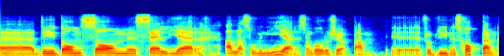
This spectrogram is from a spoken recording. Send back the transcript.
Eh, det är ju de som säljer alla souvenirer som går att köpa eh, från Brynäs-shoppen.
